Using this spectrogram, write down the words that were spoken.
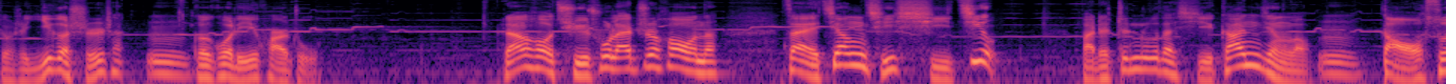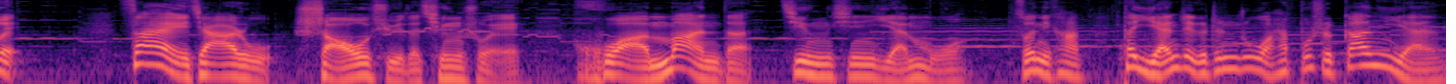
就是一个时辰。嗯搁锅里一块煮，然后取出来之后呢，再将其洗净，把这珍珠再洗干净喽，嗯捣碎，再加入少许的清水，缓慢的精心研磨。所以你看，它研这个珍珠啊，还不是干研，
